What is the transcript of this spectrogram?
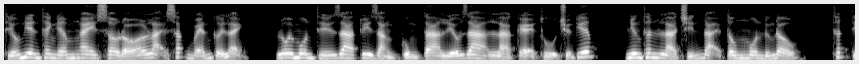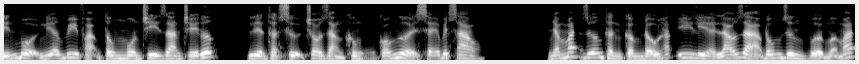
thiếu niên thanh âm ngay sau đó lại sắc bén cười lạnh, lôi môn thế gia tuy rằng cùng ta liếu ra là kẻ thù chuyển kiếp, nhưng thân là chín đại tông môn đứng đầu, thất tín bội nghĩa vi phạm tông môn chi gian chế ước, liền thật sự cho rằng không có người sẽ biết sao. Nhắm mắt dưỡng thần cầm đầu hắc y lìa lão giả bông dưng vừa mở mắt,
